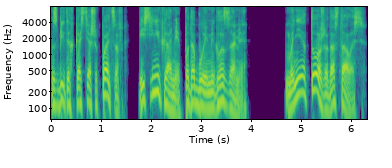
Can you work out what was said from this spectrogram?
сбитых костяшек пальцев и синяками под обоими глазами. Мне тоже досталось,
